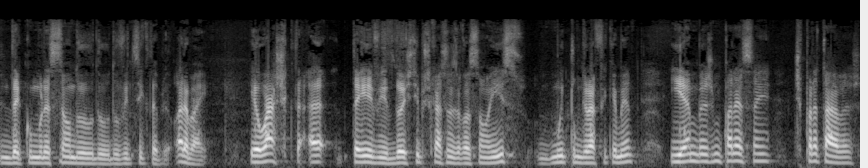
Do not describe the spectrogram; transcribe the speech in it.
um, da comemoração do, do, do 25 de abril. Ora bem, eu acho que ah, tem havido dois tipos de reações em relação a isso, muito telegraficamente, e ambas me parecem disparatadas.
